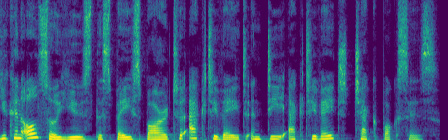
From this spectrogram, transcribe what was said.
You can also use the spacebar to activate and deactivate checkboxes.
